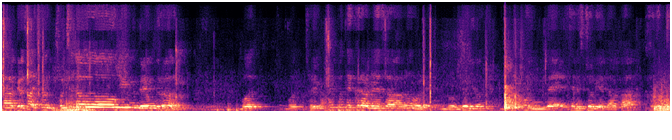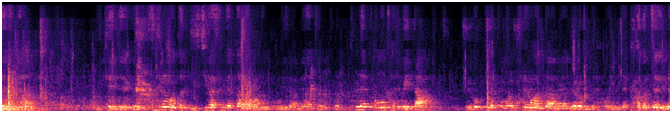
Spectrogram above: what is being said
자, 그래서 하여튼 전체적인 내용들은 뭐, 뭐 저희가 하이퍼테크라는 회사는 원래 뭐 이런 이런 하고 있는데 SNS 쪽에다가 가급적이면 이렇게 이제 그 새로운 어떤 니즈가 생겼다라고 하는 부분이라면 좀 그런 플랫폼을 가지고 있다. 그리고 플랫폼을 활용한다면 여러분들이 하고 있는데 가급적이면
